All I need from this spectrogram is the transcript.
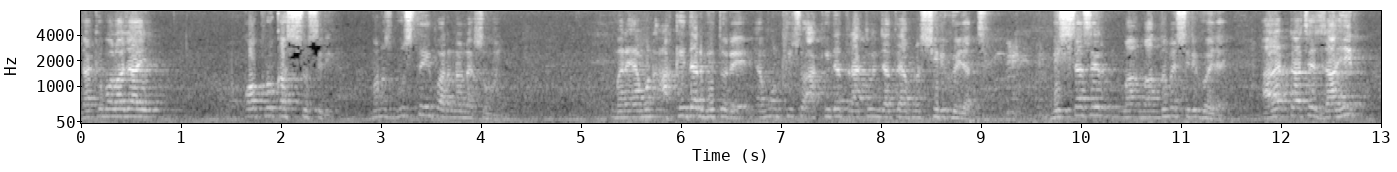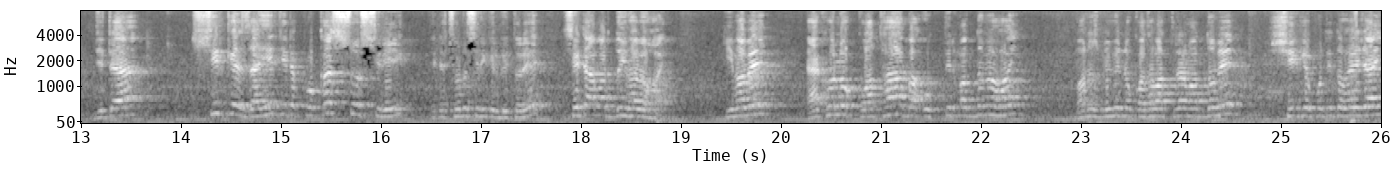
যাকে বলা যায় অপ্রকাশ্য শিরিক। মানুষ বুঝতেই পারে না অনেক সময়। মানে এমন আকিদার ভিতরে এমন কিছু আকিদাত রাখলেন যাতে আপনার শিরিক হয়ে যাচ্ছে। বিশ্বাসের মাধ্যমে শিরিক হয়ে যায়। আর একটা আছে জাহির যেটা শিরকে জাহির, যেটা প্রকাশ্য শিরিক, এটা ছোট শিরিকের ভিতরে, সেটা আবার দুইভাবে হয়। কীভাবে? এক হলো কথা বা উক্তির মাধ্যমে হয়, মানুষ বিভিন্ন কথাবার্তার মাধ্যমে শিরকে পতিত হয়ে যায়।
